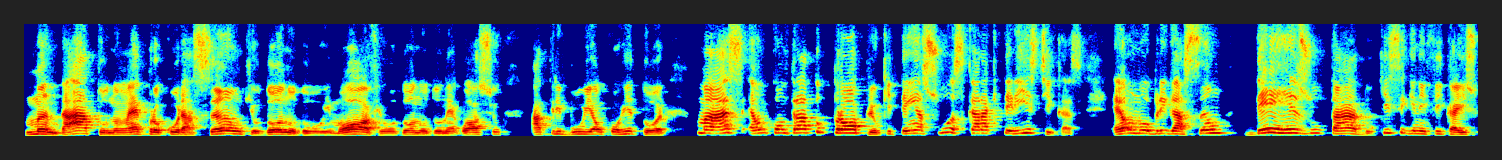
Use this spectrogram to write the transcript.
mandato, não é procuração que o dono do imóvel, o dono do negócio atribui ao corretor mas é um contrato próprio que tem as suas características. É uma obrigação de resultado. O que significa isso?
